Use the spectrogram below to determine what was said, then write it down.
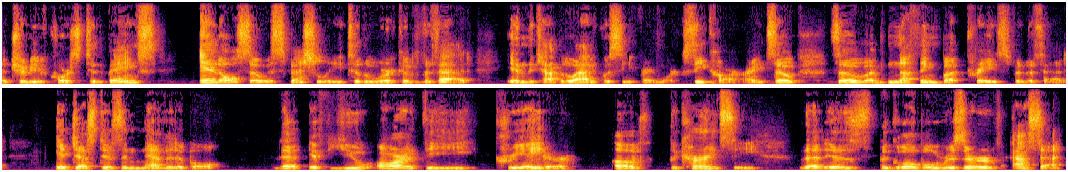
attributed, of course, to the banks and also especially to the work of the Fed in the capital adequacy framework, CCAR, right? So, so nothing but praise for the Fed. It just is inevitable that if you are the creator of the currency that is the global reserve asset,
